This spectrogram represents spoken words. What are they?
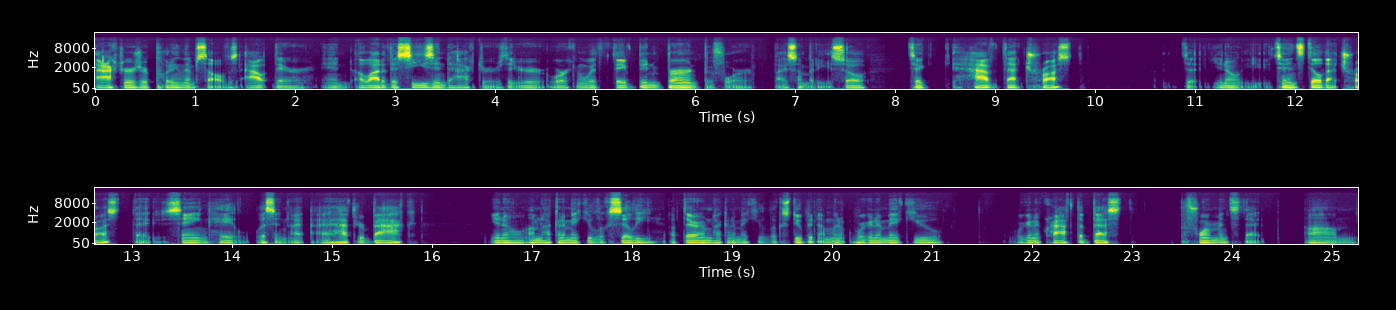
actors are putting themselves out there and a lot of the seasoned actors that you're working with they've been burned before by somebody. So to have that trust to you know to instill that trust that saying hey listen I, I have your back. You know i'm not going to make you look silly up there. I'm not going to make you look stupid. I'm going to we're going to make you we're going to craft the best performance that um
